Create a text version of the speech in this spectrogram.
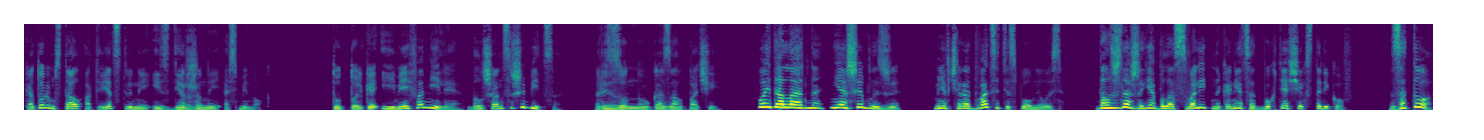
которым стал ответственный и сдержанный осьминог. Тут только имя и фамилия, был шанс ошибиться, — резонно указал Пачи. — Ой, да ладно, не ошиблась же. Мне вчера двадцать исполнилось. Должна же я была свалить, наконец, от бухтящих стариков. Зато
